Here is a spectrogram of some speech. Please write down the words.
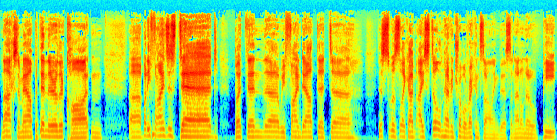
knocks him out, but then they're they're caught, and uh, but he finds his dad. But then uh, we find out that uh, this was like I, I still am having trouble reconciling this, and I don't know Pete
